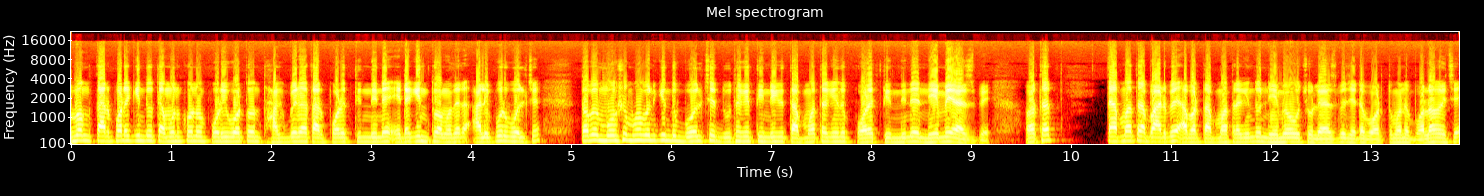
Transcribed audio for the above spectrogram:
এবং তারপরে কিন্তু তেমন কোনো পরিবর্তন থাকবে না তারপরের তিন দিনে। এটা কিন্তু আমাদের আলিপুর বলছে। তবে মৌসুম ভবন কিন্তু বলছে দু থেকে তিন ডিগ্রি তাপমাত্রা কিন্তু পরের তিন দিনে নেমে আসবে। অর্থাৎ তাপমাত্রা বাড়বে, আবার তাপমাত্রা কিন্তু নেমেও চলে আসবে, যেটা বর্তমানে বলা হয়েছে।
